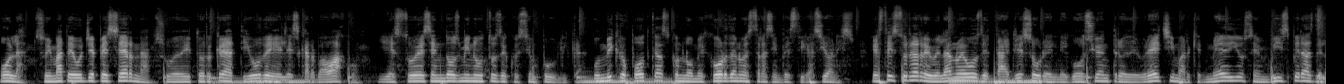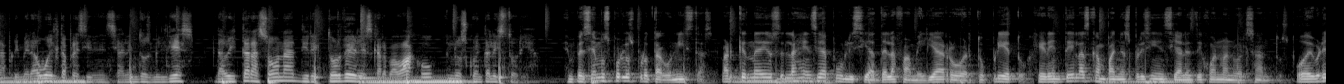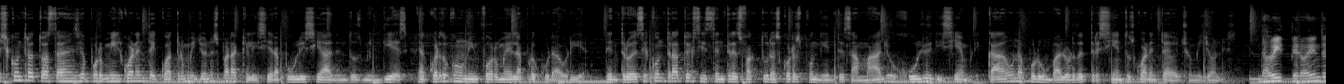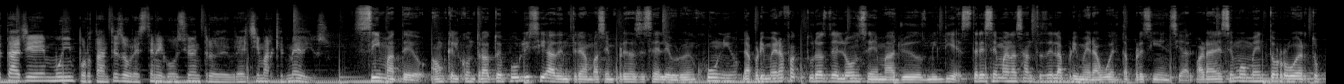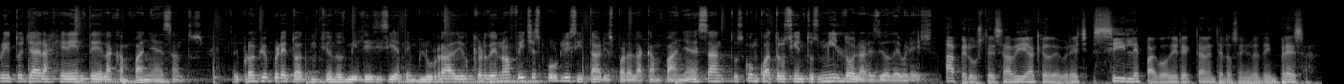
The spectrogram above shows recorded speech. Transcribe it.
Hola, soy Mateo Yepes Serna, su editor creativo de El Escarbabajo, y esto es En Dos Minutos de Cuestión Pública, un micropodcast con lo mejor de nuestras investigaciones. Esta historia revela nuevos detalles sobre el negocio entre Odebrecht y Market Medios en vísperas de la primera vuelta presidencial en 2010. David Tarazona, director de El Escarbabajo, nos cuenta la historia. Empecemos por los protagonistas. Market Medios es la agencia de publicidad de la familia de Roberto Prieto, gerente de las campañas presidenciales de Juan Manuel Santos. Odebrecht contrató a esta agencia por 1.044 millones para que le hiciera publicidad en 2010, de acuerdo con un informe de la Procuraduría. Dentro de ese contrato existen tres facturas correspondientes a mayo, julio y diciembre, cada una por un valor de 348 millones. David, pero hay un detalle muy importante sobre este negocio entre Odebrecht y Market Medios. Sí, Mateo, aunque el contrato de publicidad entre ambas empresas se celebró en junio, la primera factura es del 11 de mayo de 2010, tres semanas antes de la primera vuelta presidencial. Para ese momento, Roberto Prieto ya era gerente de la campaña de Santos. El propio Prieto admitió en 2017 en Blue Radio que ordenó afiches publicitarios para la campaña de Santos con 400 mil dólares de Odebrecht. Ah, pero usted sabía que Odebrecht sí le pagó directamente a los señores de impresa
